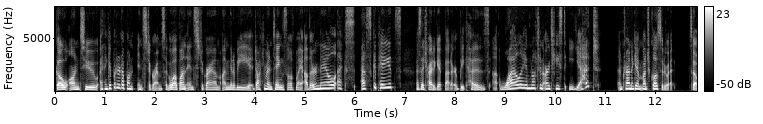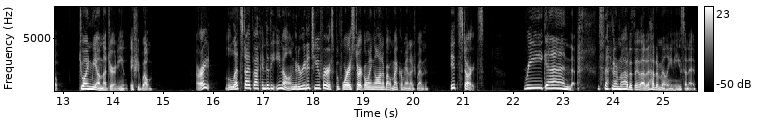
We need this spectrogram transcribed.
go onto, I think I put it up on Instagram. So go up on Instagram. I'm going to be documenting some of my other nail ex- escapades as I try to get better because uh, while I am not an artiste yet, I'm trying to get much closer to it. So join me on that journey, if you will. All right, let's dive back into the email. I'm going to read it to you first before I start going on about micromanagement. It starts Regan. I don't know how to say that. It had a million E's in it.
